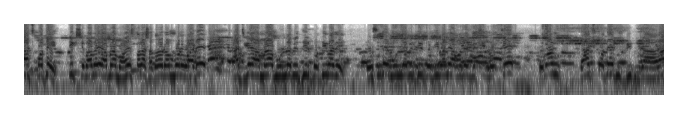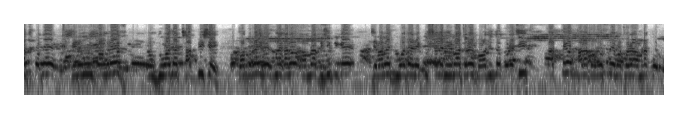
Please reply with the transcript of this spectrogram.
রাজপথে ঠিক সেভাবে আমরা মহেশতলা সতেরো নম্বর ওয়ার্ডে আজকে আমরা মূল্য বৃদ্ধির প্রতিবাদে ওষুধের মূল্য বৃদ্ধির প্রতিবাদে আমাদের মিছিল হচ্ছে এবং রাজপথে রাজপথে তৃণমূল কংগ্রেস এবং দু হাজার ছাব্বিশে যতটাই হোক না কেন আমরা বিজেপিকে যেভাবে দু হাজার একুশ সালে নির্বাচনে পরাজিত করেছি, তার থেকেও খারাপ অবস্থা এবছরে আমরা করব।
